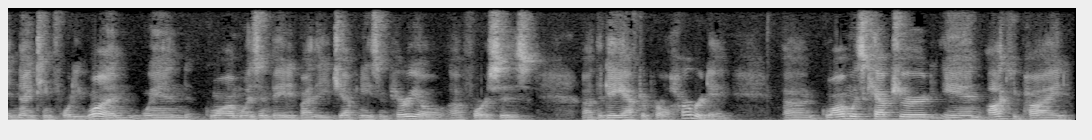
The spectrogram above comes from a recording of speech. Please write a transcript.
in 1941 when Guam was invaded by the Japanese Imperial uh, forces uh, the day after Pearl Harbor Day. Uh, Guam was captured and occupied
